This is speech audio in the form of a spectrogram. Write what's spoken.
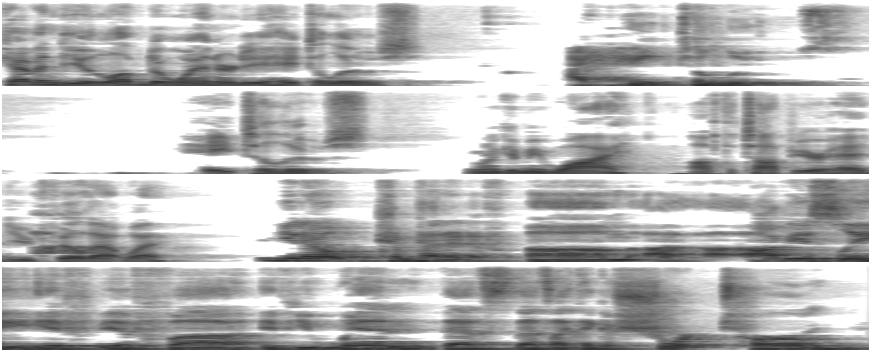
Kevin, do you love to win or do you hate to lose? I hate to lose hate to lose. You want to give me why off the top of your head you'd feel that way? You know, competitive. Um, obviously, if if uh, if you win, that's that's I think a short term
